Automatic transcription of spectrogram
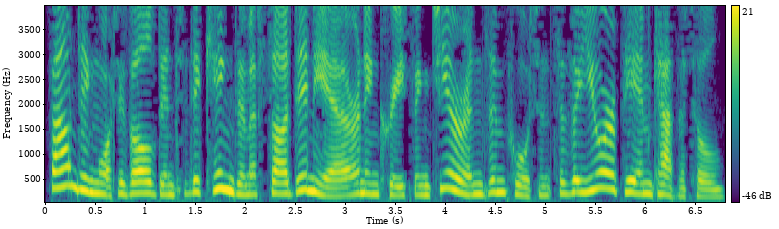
founding what evolved into the Kingdom of Sardinia and increasing Turin's importance as a European capital.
